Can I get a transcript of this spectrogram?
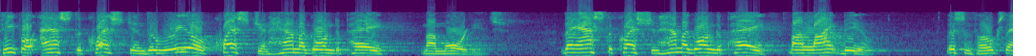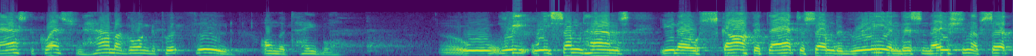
People ask the question, the real question, how am I going to pay my mortgage? They ask the question, how am I going to pay my light bill? Listen, folks, they ask the question, how am I going to put food on the table? We, we sometimes, you know, scoff at that to some degree in this nation of such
